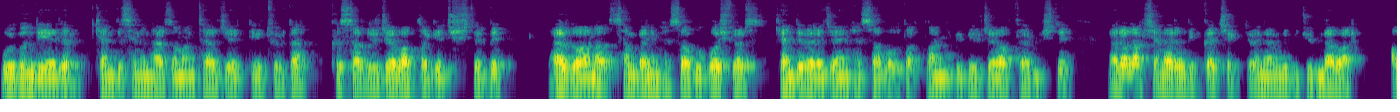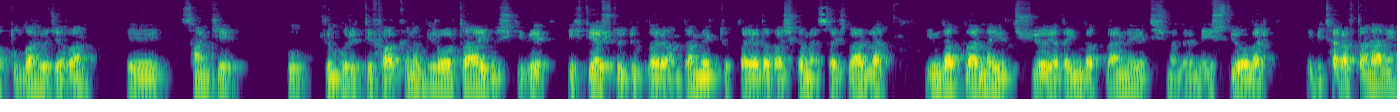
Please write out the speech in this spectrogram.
uygun diyelim, kendisinin her zaman tercih ettiği türden kısa bir cevapla geçiştirdi. Erdoğan'a sen benim hesabı boş ver, kendi vereceğin hesaba odaklan gibi bir cevap vermişti. Meral Akşener'in dikkat çektiği önemli bir cümle var. Abdullah Öcalan e, sanki bu Cumhur İttifakı'nın bir ortağıymış gibi ihtiyaç duydukları anda mektupla ya da başka mesajlarla imdatlarına yetişiyor ya da imdatlarına yetişmelerini istiyorlar. E bir taraftan hani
